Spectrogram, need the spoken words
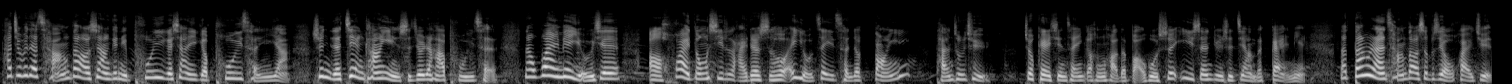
它就会在肠道上给你铺一个像一个铺一层一样，所以你的健康饮食就让它铺一层。那外面有一些啊坏东西来的时候，哎，有这一层就咚弹出去，就可以形成一个很好的保护。所以益生菌是这样的概念。那当然，肠道是不是有坏菌？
